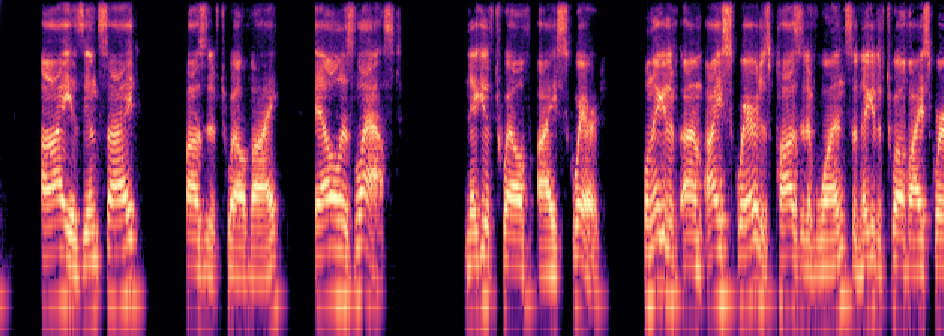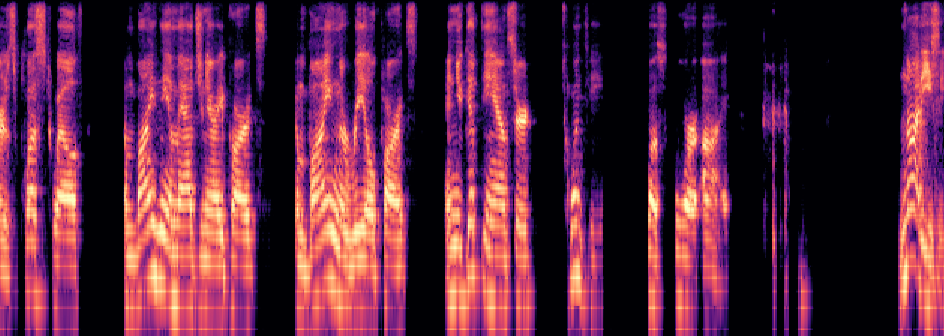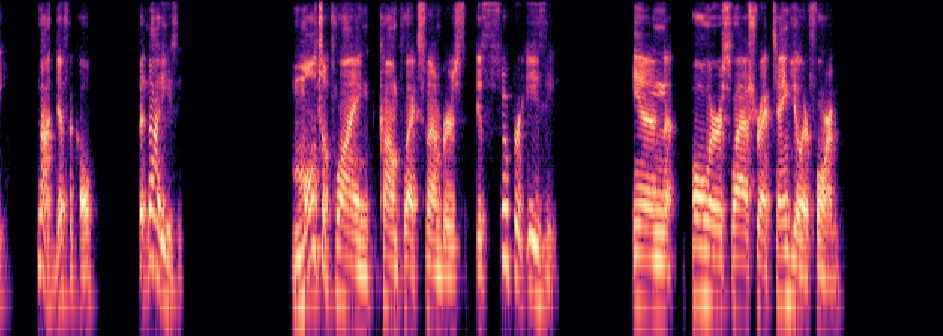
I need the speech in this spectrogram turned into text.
I is inside, positive 12i. L is last, negative 12i squared. Well, negative um, i squared is positive 1, so negative 12i squared is plus 12. Combine the imaginary parts, combine the real parts, and you get the answer 20 plus 4i. Not easy, not difficult, but not easy. Multiplying complex numbers is super easy in polar slash rectangular form.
